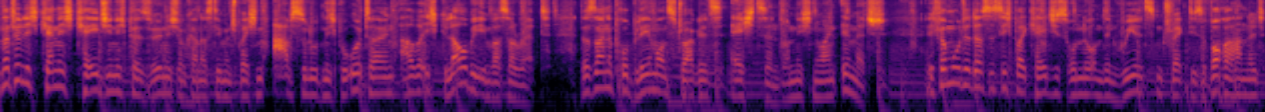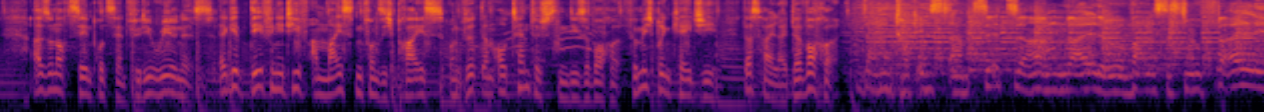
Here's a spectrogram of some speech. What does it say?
Natürlich kenne ich KG nicht persönlich und kann das dementsprechend absolut nicht beurteilen, aber ich glaube ihm, was er rappt. Dass seine Probleme und Struggles echt sind und nicht nur ein Image. Ich vermute, dass es sich bei KGs Runde um den realsten Track diese Woche handelt, also noch 10% für die Realness. Er gibt definitiv am meisten von sich preis und wirkt am authentischsten diese Woche. Für mich bringt KG das Highlight der Woche. Dein Cock ist am Zittern, weil du weißt, dass du verlierst.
